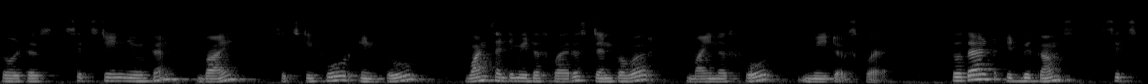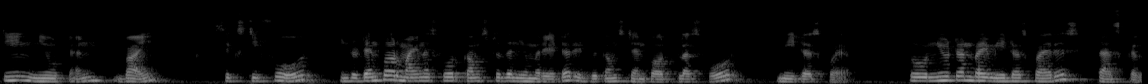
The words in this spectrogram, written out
So it is 16 newton by 64 into 1 centimeter square is 10 power minus 4 meter square. So that it becomes 16 newton by 64 into 10 power minus 4 comes to the numerator it becomes 10 power plus 4 meter square. So newton by meter square is pascal.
